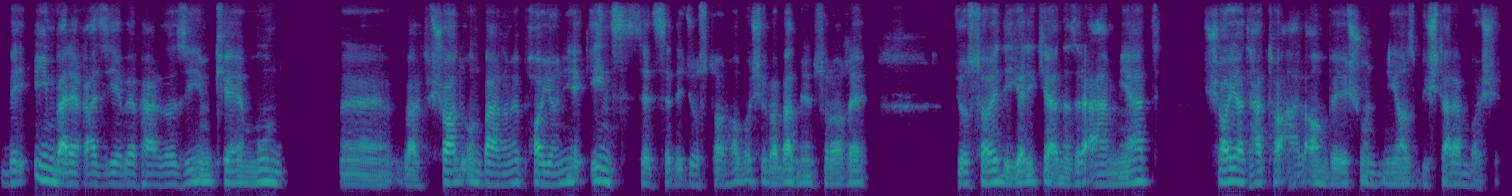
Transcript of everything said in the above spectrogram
به این برای قضیه بپردازیم که مون و شاید اون برنامه پایانی این سلسله جستارها باشه و بعد میریم سراغ جستارهای دیگری که از نظر اهمیت شاید حتی الان بهشون نیاز بیشترم باشه.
